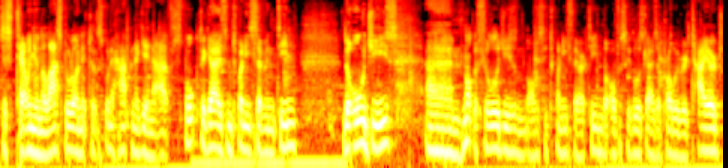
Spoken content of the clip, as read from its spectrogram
Just telling you in the last bull on it, it's going to happen again. I've spoke to guys in 2017, the OGs, um, not the full OGs in obviously 2013, but obviously those guys are probably retired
